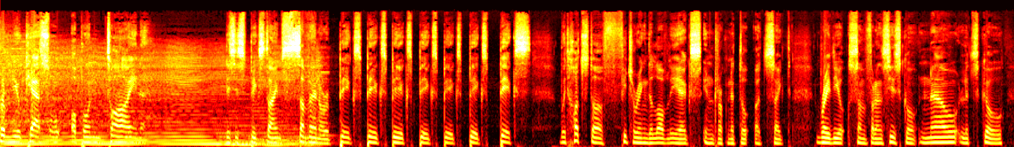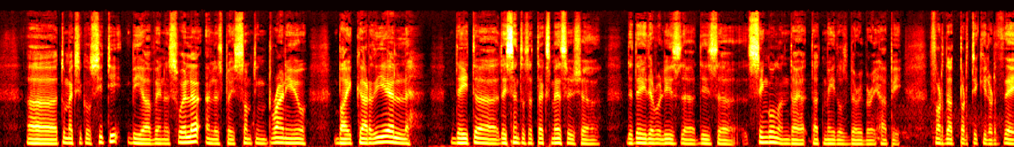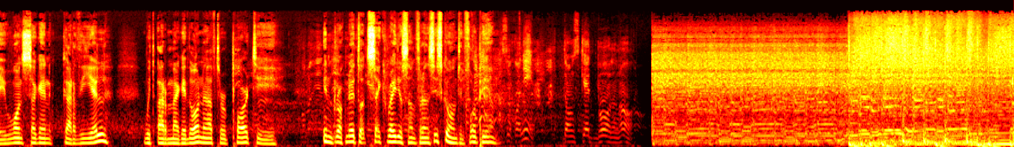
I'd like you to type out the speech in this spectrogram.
From Newcastle upon Tyne. This is Pigs Time 7 or Pigs, Pigs, Pigs, Pigs, Pigs, Pigs, Pigs with Hot Stuff featuring the lovely Eggs in Rockneto at Psych Radio San Francisco. Now let's go uh, to Mexico City via Venezuela and let's play something brand new by Cardiel. They, uh, they sent us a text message. Uh, the day they released uh, this uh, single, and that, that made us very, very happy for that particular day. Once again, Cardiel with Armageddon After Party in Rocknet at Psych Radio San Francisco until 4 p.m.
